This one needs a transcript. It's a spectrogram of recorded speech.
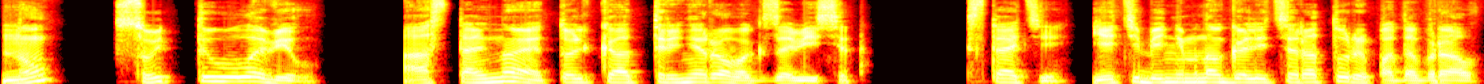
Ну, суть ты уловил, а остальное только от тренировок зависит. Кстати, я тебе немного литературы подобрал,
